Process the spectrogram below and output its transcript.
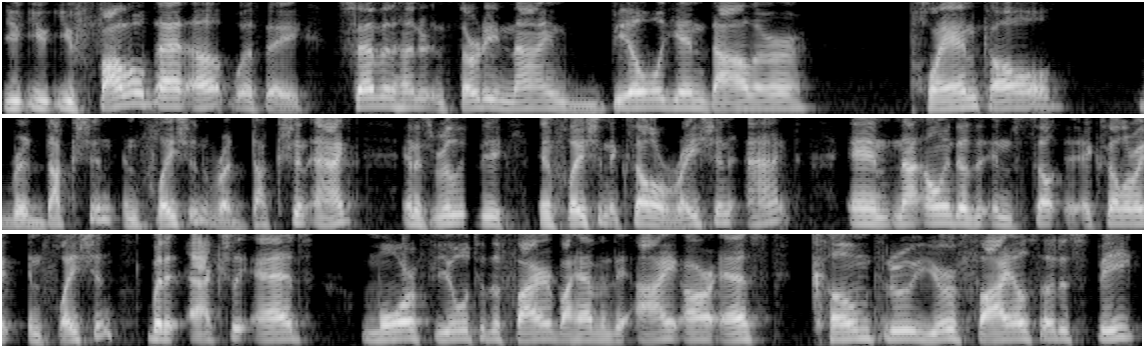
You, you, you follow that up with a $739 billion plan called Reduction, Inflation Reduction Act. And it's really the Inflation Acceleration Act. And not only does it incel- accelerate inflation, but it actually adds more fuel to the fire by having the IRS comb through your file, so to speak,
